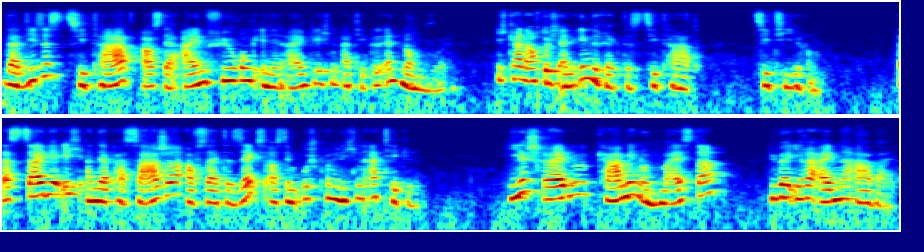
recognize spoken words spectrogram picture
da dieses Zitat aus der Einführung in den eigentlichen Artikel entnommen wurde. Ich kann auch durch ein indirektes Zitat zitieren. Das zeige ich an der Passage auf Seite 6 aus dem ursprünglichen Artikel. Hier schreiben Kamin und Meister über ihre eigene Arbeit.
